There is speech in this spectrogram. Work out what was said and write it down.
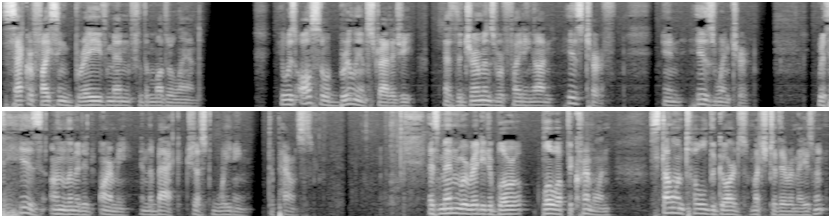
sacrificing brave men for the motherland. It was also a brilliant strategy as the Germans were fighting on his turf, in his winter, with his unlimited army in the back just waiting to pounce. As men were ready to blow up, blow up the Kremlin, Stalin told the guards, much to their amazement,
